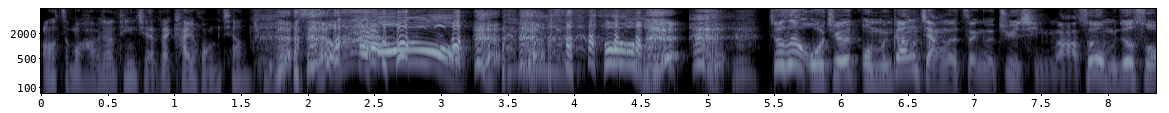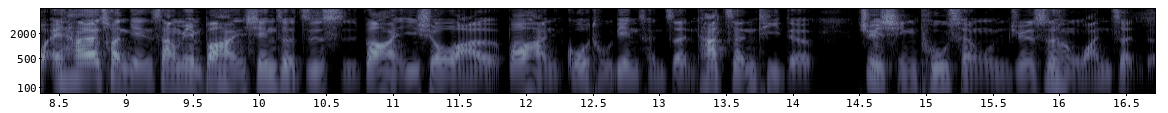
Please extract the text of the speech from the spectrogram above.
哦，怎么好像听起来在开黄腔？什么？哦，就是我觉得我们刚刚讲了整个剧情嘛，所以我们就说，哎、欸，它在串联上面包含贤者之石，包含伊修瓦尔，包含国土炼成阵，它整体的剧情铺陈，我们觉得是很完整的。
